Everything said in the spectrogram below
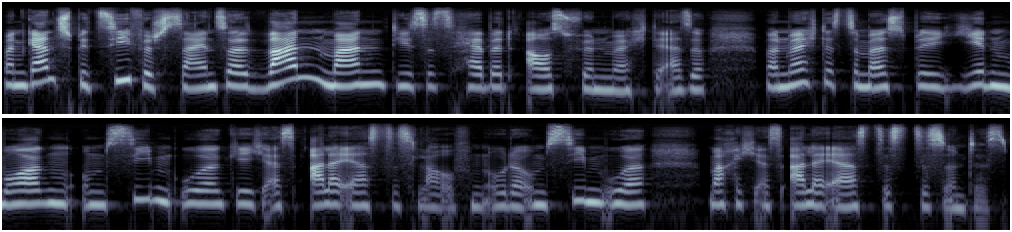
man ganz spezifisch sein soll, wann man dieses Habit ausführen möchte. Also man möchte es zum Beispiel jeden Morgen um 7 Uhr gehe ich als allererstes laufen oder um 7 Uhr mache ich als allererstes das und das.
